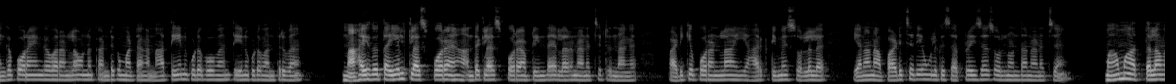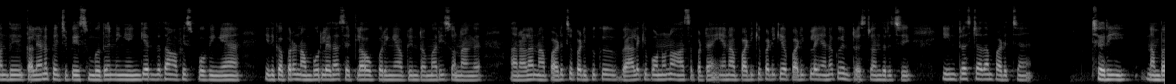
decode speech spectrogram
எங்கே போகிறேன் எங்கே வரேன்லாம் ஒன்றும் கண்டுக்க மாட்டாங்க. நான் தேன் கூட போவேன் தேன் கூட வந்துடுவேன் நான் ஏதோ தையல் கிளாஸ் போகிறேன் அந்த கிளாஸ் போகிறேன் அப்படின்னு தான் எல்லாரும் நினச்சிட்டு இருந்தாங்க. படிக்க போகிறேன்லாம் யார்கிட்டையுமே சொல்லலை. ஏன்னா நான் படித்ததே உங்களுக்கு சர்ப்ரைஸாக சொல்லணும்னு தான் நினச்சேன். மாமா அத்தெல்லாம் வந்து கல்யாண பேச்சு பேசும்போது நீங்கள் இங்கேருந்து தான் ஆஃபீஸ் போவீங்க. இதுக்கப்புறம் நம்ம ஊரில் தான் செட்டில் ஆக போகிறீங்க அப்படின்ற மாதிரி சொன்னாங்க. அதனால் நான் படித்த படிப்புக்கு வேலைக்கு போகணுன்னு ஆசைப்பட்டேன். ஏன்னா படிக்க படிக்க படிப்பில் எனக்கும் இன்ட்ரெஸ்ட் வந்துருச்சு. இன்ட்ரெஸ்ட்டாக தான் படித்தேன் சரி நம்ம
